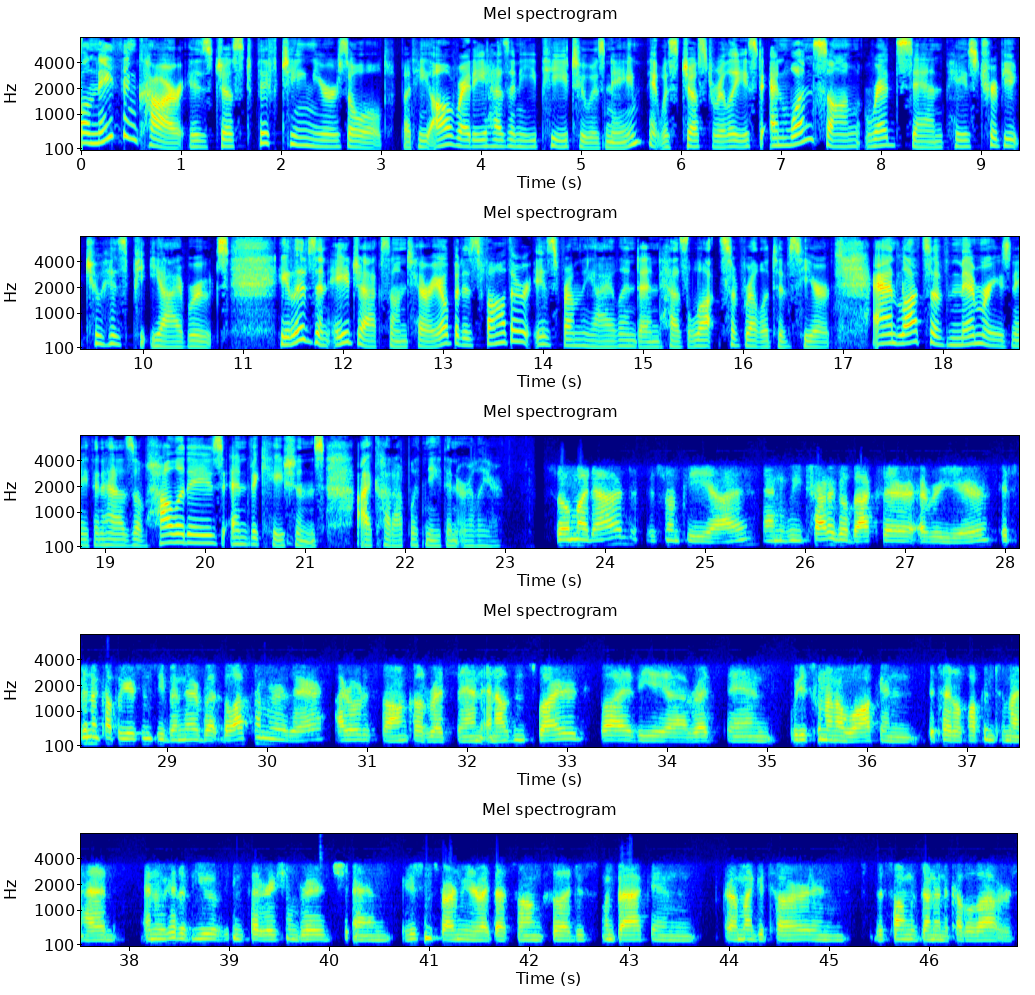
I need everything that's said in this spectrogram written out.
Well, Nathan Carr is just 15 years old, but he already has an EP to his name. It was just released, and one song, Red Sand, pays tribute to his PEI roots. He lives in Ajax, Ontario, but his father is from the island and has lots of relatives here. And lots of memories Nathan has of holidays and vacations. I caught up with Nathan earlier. So my dad is from PEI, and we try to go back there every year. It's been a couple years since we've been there, but the last time we were there, I wrote a song called Red Sand, and I was inspired by the uh, red sand. We just went on a walk, and the title popped into my head. And we had a view of the Confederation Bridge, and it just inspired me to write that song. So I just went back and grabbed my guitar, and the song was done in a couple of hours.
